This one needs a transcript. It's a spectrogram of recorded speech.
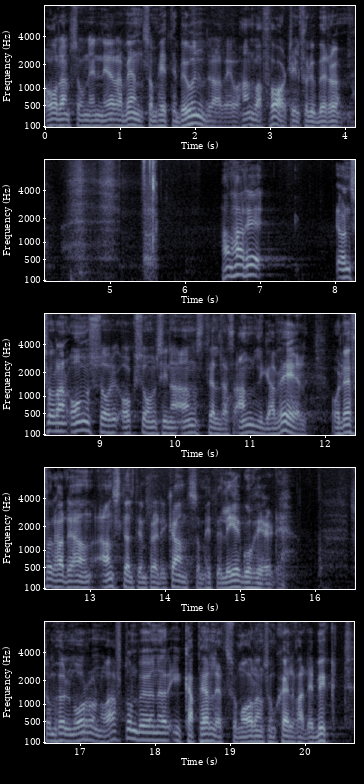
Adamsson en nära vän som hette Beundrare och han var far till fru Beröm. Han hade en sådan omsorg också om sina anställdas andliga väl och därför hade han anställt en predikant som hette Legoherde som höll morgon och aftonböner i kapellet som Adamsson själv hade byggt.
